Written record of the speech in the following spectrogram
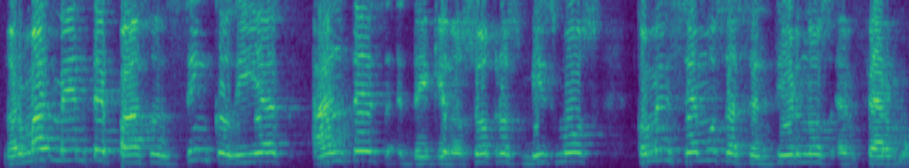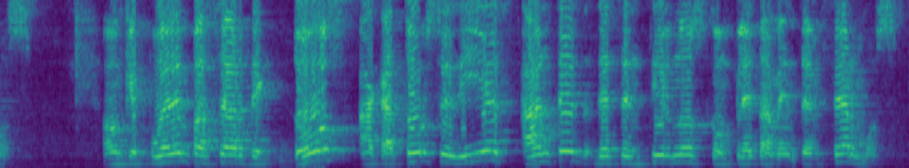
normalmente pasan cinco días antes de que nosotros mismos comencemos a sentirnos enfermos, aunque pueden pasar de 2 a 14 días antes de sentirnos completamente enfermos.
